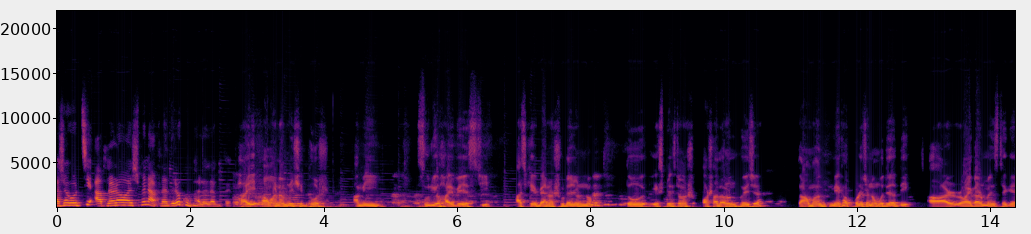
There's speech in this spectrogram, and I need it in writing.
আশা করছি আপনারাও আসবেন আপনাদেরও খুব ভালো লাগবে। হাই আমার নাম নিশিত ঘোষ। আমি স্টুডিও হাইওয়ে এসেছি। আজকে ব্যানার শ্যুটের জন্য। তো এক্সপিরিয়েন্সটা আমার অসাধারণ হয়েছে। তো আমার মেকআপ করেছে নবদিতা দি আর রয় গার্মেন্টস থেকে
